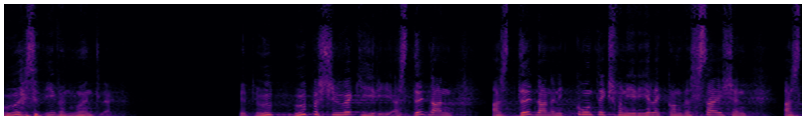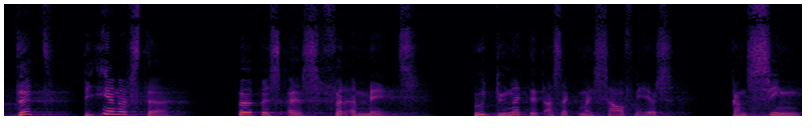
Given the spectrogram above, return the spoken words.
hoe is dit ewen moontlik? Weet hoe hoe persoon ek hierdie? As dit dan as dit dan in die konteks van hierdie hele conversation as dit die enigste purpose is vir 'n mens. Hoe doen ek dit as ek myself nie eers kan sien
